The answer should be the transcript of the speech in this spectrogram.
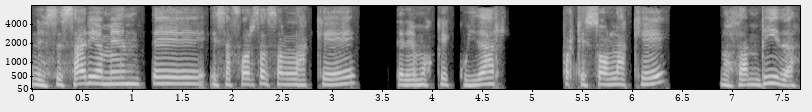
Necesariamente esas fuerzas son las que tenemos que cuidar, porque son las que nos dan vida,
